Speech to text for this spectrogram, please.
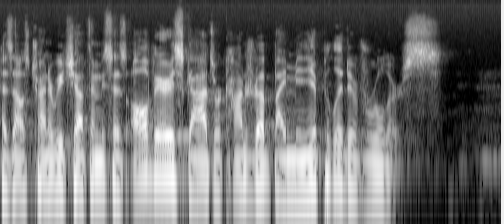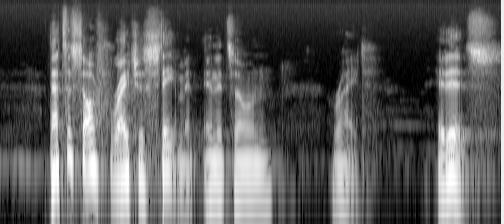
as I was trying to reach out to him. He says, All various gods were conjured up by manipulative rulers. That's a self righteous statement in its own right. It is.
